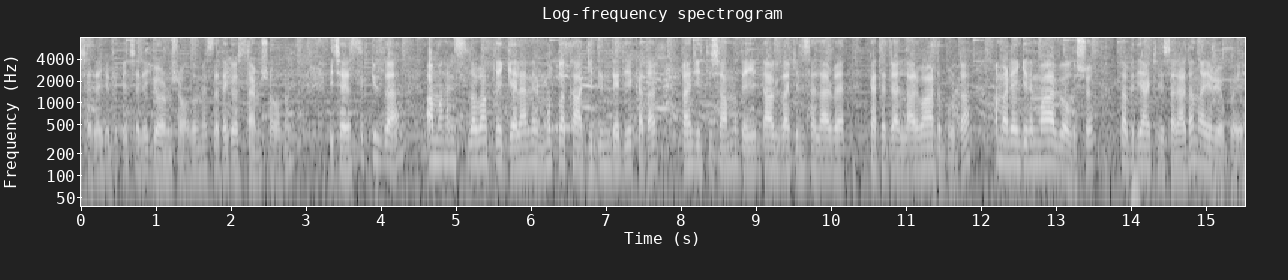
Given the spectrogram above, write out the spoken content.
içeriye girdik ve içeriği görmüş oldum ve size de göstermiş oldum. İçerisi güzel ama hani Slovakya gelenlerin mutlaka gidin dediği kadar bence ihtişamlı değil. Daha güzel kiliseler ve katedraller vardı burada. Ama renginin mavi oluşu tabii diğer kiliselerden ayırıyor burayı.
